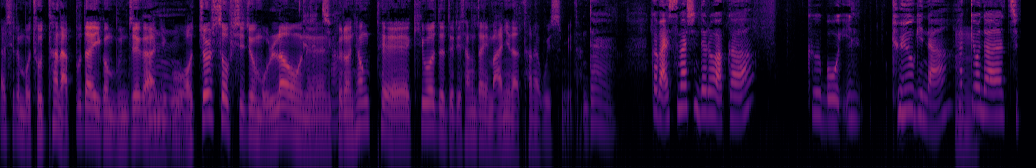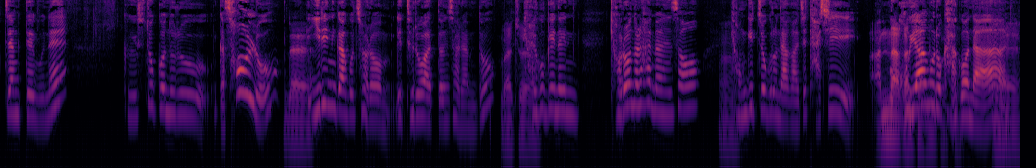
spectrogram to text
사실은 뭐 좋다 나쁘다 이건 문제가 아니고 음. 어쩔 수 없이 좀 올라오는 그렇죠. 그런 형태의 키워드들이 상당히 많이 나타나고 있습니다. 네. 그러니까 말씀하신 대로 아까 그뭐 교육이나 음. 학교나 음. 직장 때문에 그 수도권으로 그러니까 서울로 네. 1인 가구처럼 들어왔던 사람도 맞아요. 결국에는 결혼을 하면서 어. 경기 쪽으로 나가지 다시 뭐 고향으로 거죠. 가거나 네.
